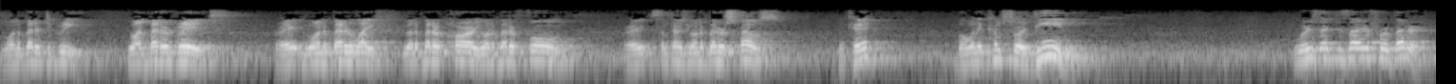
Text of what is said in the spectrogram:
We want a better degree. We want better grades. Right? You want a better life. You want a better car. You want a better phone. Right? Sometimes you want a better spouse. Okay? But when it comes to our deen, where's that desire for better?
